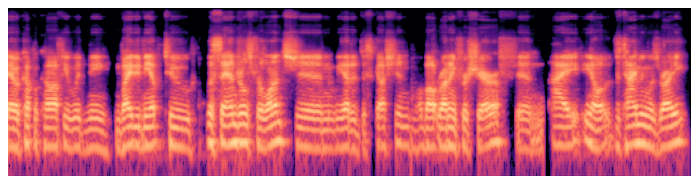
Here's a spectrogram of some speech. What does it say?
to have a cup of coffee with me invited me up to Lisciandro's for lunch and we had a discussion about running for sheriff. And i you know the timing was right.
